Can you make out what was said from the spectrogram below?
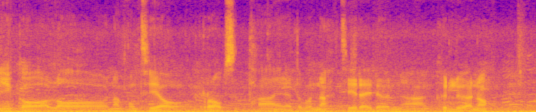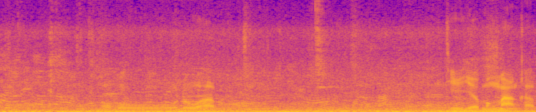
นี่ก็รอนักท่ องเที่ยวรอบสุดท้ายนะแต่วันนะที่ได้เดินขึ้นเรือเนาะโอ้โหดูครับ ที่เยอะมาก ๆ ครับ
